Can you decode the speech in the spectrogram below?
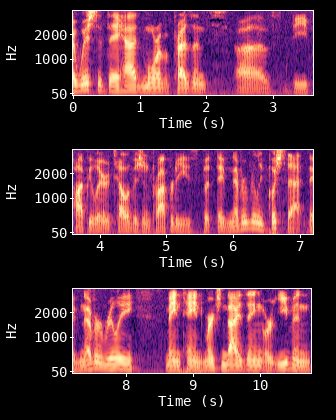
I wish that they had more of a presence of the popular television properties, but they've never really pushed that. They've never really maintained merchandising or even,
